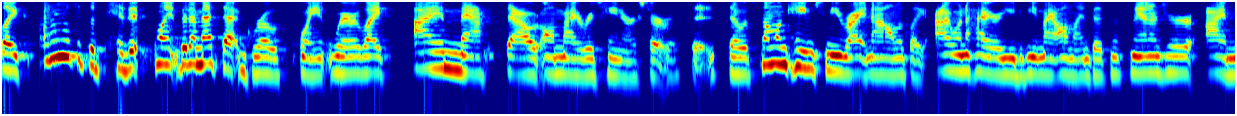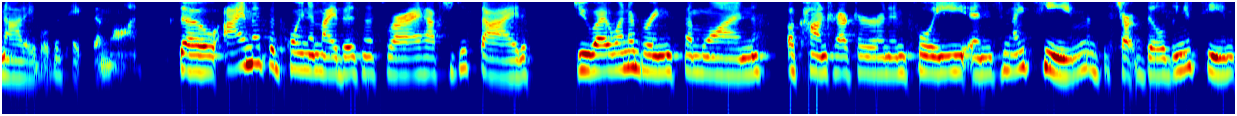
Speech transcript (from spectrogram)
like, I don't know if it's a pivot point, but I'm at that growth point where like I'm maxed out on my retainer services. So if someone came to me right now and was like, I want to hire you to be my online business manager, I'm not able to take them on. So I'm at the point in my business where I have to decide do I want to bring someone, a contractor, or an employee into my team, start building a team?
